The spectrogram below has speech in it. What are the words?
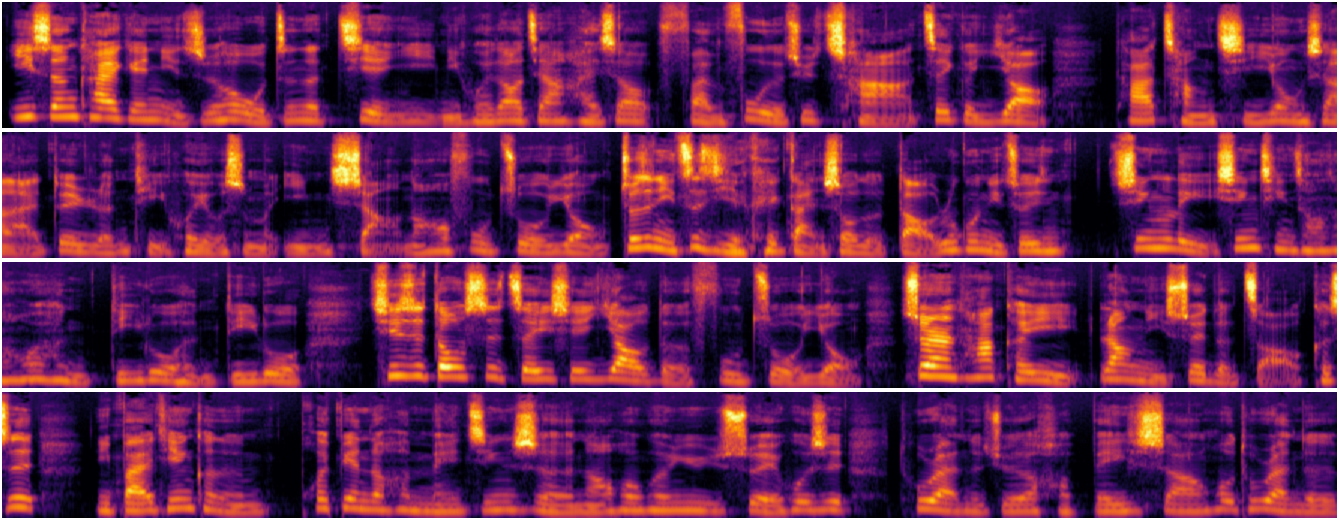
医生开给你之后，我真的建议你回到家还是要反复的去查这个药。它长期用下来对人体会有什么影响？然后副作用，就是你自己也可以感受得到。如果你最近心里心情常常会很低落、很低落，其实都是这一些药的副作用。虽然它可以让你睡得着，可是你白天可能会变得很没精神，然后昏昏欲睡，或是突然的觉得好悲伤，或突然的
